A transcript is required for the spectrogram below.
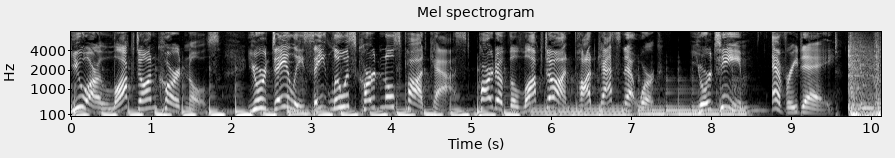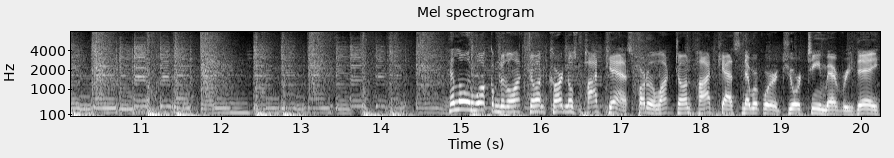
You are Locked On Cardinals, your daily St. Louis Cardinals podcast, part of the Locked On Podcast Network. Your team every day. Hello and welcome to the Locked On Cardinals podcast, part of the Locked On Podcast Network, where it's your team every day.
